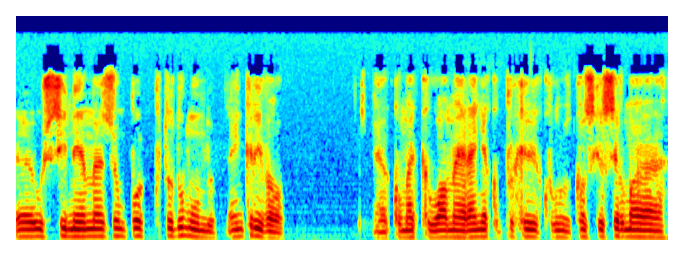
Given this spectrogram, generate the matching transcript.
eh, os cinemas um pouco por todo o mundo. É incrível eh, como é que o Homem-Aranha, porque co- conseguiu ser uma,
